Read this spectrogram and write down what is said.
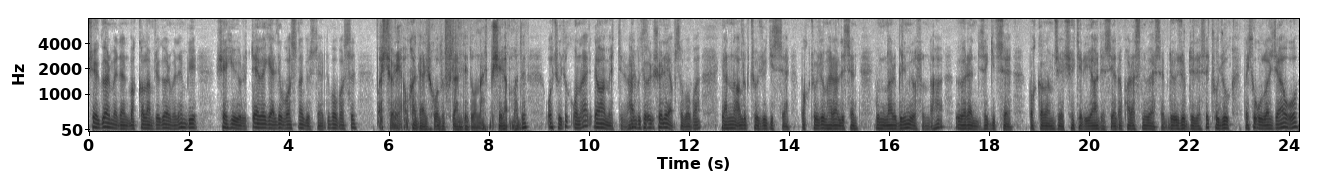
şey görmeden bakkal amca görmeden bir şeyi yürüttü. Eve geldi babasına gösterdi. Babası baş ya o kadarcık olur falan dedi ona bir şey yapmadı. O çocuk ona devam ettirir. Halbuki öyle şöyle yapsa baba yanına alıp çocuğu gitse bak çocuğum herhalde sen bunları bilmiyorsun daha öğrendiyse gitse bakkal amca şeker iadesi ya da parasını verse bir de özür dilese çocuktaki olacağı o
